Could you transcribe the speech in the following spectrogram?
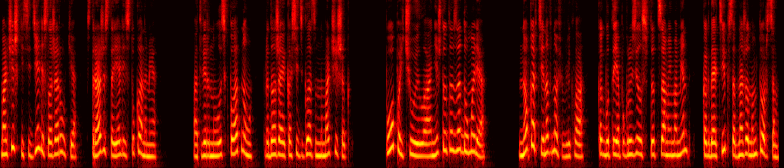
Мальчишки сидели, сложа руки, стражи стояли истуканами. Отвернулась к полотну, продолжая косить глазом на мальчишек. Попой чуяла, они что-то задумали. Но картина вновь увлекла, как будто я погрузилась в тот самый момент, когда тип с обнаженным торсом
